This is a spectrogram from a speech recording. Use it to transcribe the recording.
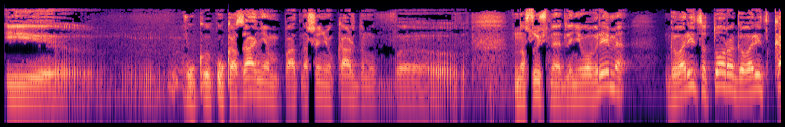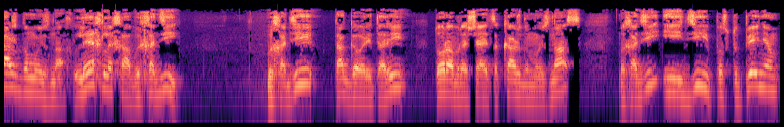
и указанием по отношению к каждому в насущное для него время, говорится, Тора говорит каждому из нас, лех леха, выходи, выходи, так говорит Ари, Тора обращается к каждому из нас, выходи и иди по ступеням,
